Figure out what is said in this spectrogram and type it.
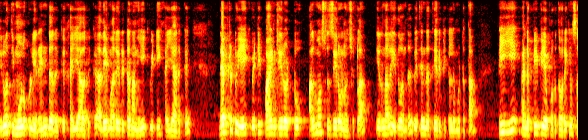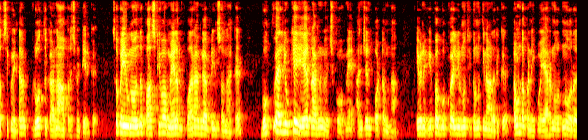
இருபத்தி மூணு புள்ளி ரெண்டு இருக்குது ஹையாக இருக்குது அதே மாதிரி ரிட்டர்ன் ஆன் ஈக்விட்டி ஹையாக இருக்குது டெப்ட் to equity point zero two almost ஜீரோன்னு வச்சுக்கலாம். இருந்தாலும் இது வந்து வித்தின் த தியரிட்டிக்கல் லிமிட் தான். பிஇ அண்ட் பிபிஐ பொறுத்த வரைக்கும் சப்சிக்வெண்ட்டாக க்ரோத்துக்கான ஆப்பர்ச்சுனிட்டி இருக்குது ஸோ இப்போ இவங்க வந்து பாசிட்டிவாக மேலே வராங்க அப்படின்னு சொன்னாக்க புக் வேல்யூக்கே ஏறுறாங்கன்னு வச்சுக்கோமே அஞ்சுன்னு போட்டோம்னா இவன் இப்போ புக் வேல்யூ நூற்றி தொண்ணூற்றி நாலு இருக்கு ரவுண்ட் அப் பண்ணிக்குவோம். இரநூறுன்னு ஒரு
